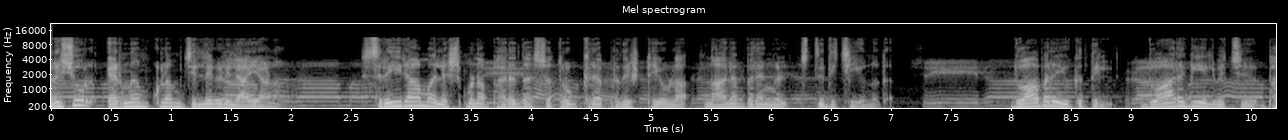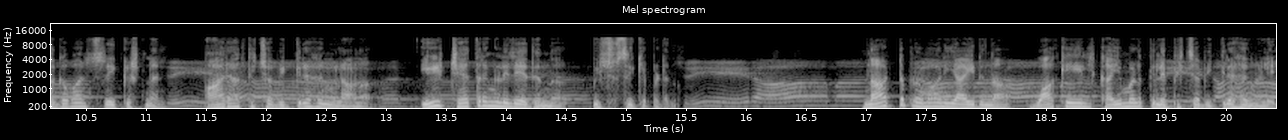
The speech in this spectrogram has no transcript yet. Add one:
തൃശൂർ എറണാകുളം ജില്ലകളിലായാണ് ശ്രീരാമ ലക്ഷ്മണ ഭരത ശത്രുഘ്ന പ്രതിഷ്ഠയുള്ള നാലമ്പലങ്ങൾ സ്ഥിതി ചെയ്യുന്നത്. ദ്വാപരയുഗത്തിൽ ദ്വാരകയിൽ വെച്ച് ഭഗവാൻ ശ്രീകൃഷ്ണൻ ആരാധിച്ച വിഗ്രഹങ്ങളാണ് ഈ ക്ഷേത്രങ്ങളിലേതെന്ന് വിശ്വസിക്കപ്പെടുന്നു. നാട്ടുപ്രമാണിയായിരുന്ന വാക്കയിൽ കൈമൾക്ക് ലഭിച്ച വിഗ്രഹങ്ങളിൽ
